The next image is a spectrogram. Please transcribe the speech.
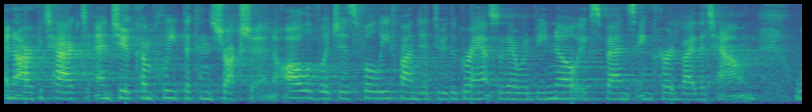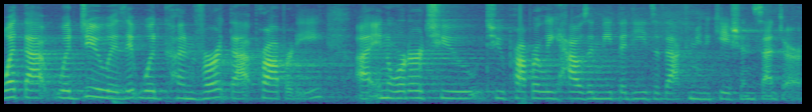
an architect, and to complete the construction, all of which is fully funded through the grant, so there would be no expense incurred by the town. What that would do is it would convert that property uh, in order to, to properly house and meet the needs of that communication center.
